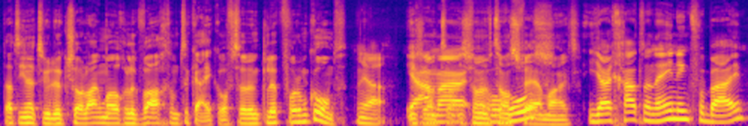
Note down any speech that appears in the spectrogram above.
dat hij natuurlijk zo lang mogelijk wacht om te kijken of er een club voor hem komt. Ja. In ja, zo'n maar zo'n Hols, transfermarkt. jij gaat aan één ding voorbij.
